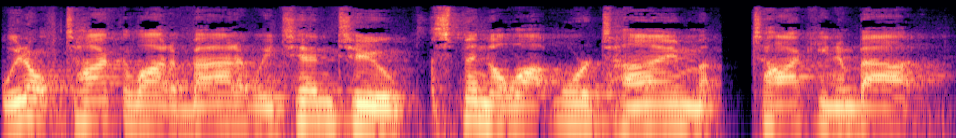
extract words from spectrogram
We don't talk a lot about it. We tend to spend a lot more time talking about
